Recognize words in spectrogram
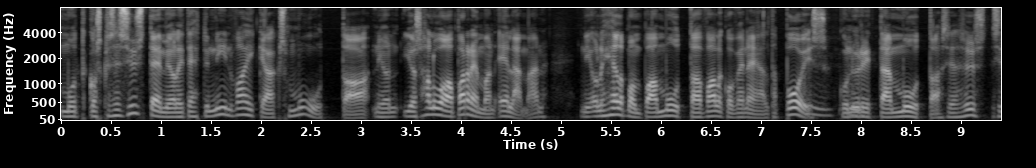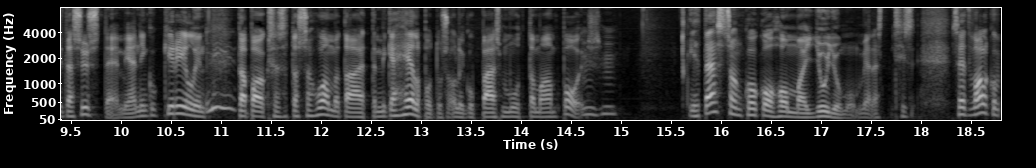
Mutta koska se systeemi oli tehty niin vaikeaksi muuttaa, niin on, jos haluaa paremman elämän, niin oli helpompaa muuttaa valko pois, mm, kun mm. yrittää muuttaa sitä, sitä systeemiä. Niin kuin Kirillin niin. tapauksessa tuossa huomataan, että mikä helpotus oli, kun pääsi muuttamaan pois. Mm-hmm. Ja tässä on koko homma juju mun mielestä. Siis se, että valko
